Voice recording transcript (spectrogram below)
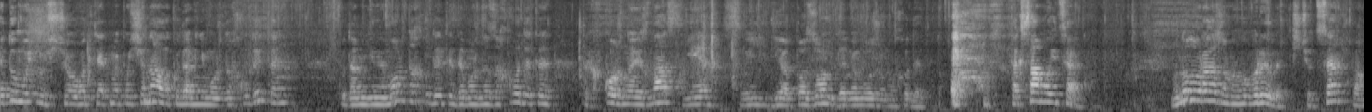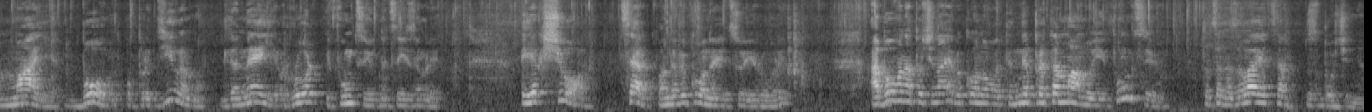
Я думаю, що от як ми починали, куди мені можна ходити, куди мені не можна ходити, де можна заходити, так в кожної з нас є свій діапазон, де ми можемо ходити. Так само і церква. Минулого разу ми говорили, що церква має Богом оприділену для неї роль і функцію на цій землі. І якщо церква не виконує цієї ролі, або вона починає виконувати непритаманну їй функцію, то це називається збочення.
